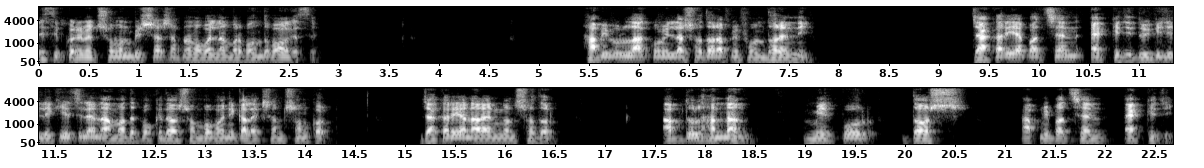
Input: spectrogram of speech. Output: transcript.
রিসিভ করে নেবেন। সুমন বিশ্বাস, আপনার মোবাইল নাম্বার বন্ধ পাওয়া গেছে। হাবিবুল্লাহ কুমিল্লা সদর, আপনি ফোন ধরেননি। জাকারিয়া পাচ্ছেন এক কেজি। দুই কেজি লিখিয়েছিলেন। আমাদের পক্ষে দেওয়া সম্ভব হয়নি। কালেকশন সংকট। জাকারিয়া, নারায়ণগঞ্জ সদর। আব্দুল হান্নান, মিরপুর দশ। আপনি পাচ্ছেন এক কেজি।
